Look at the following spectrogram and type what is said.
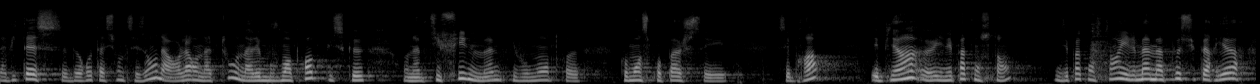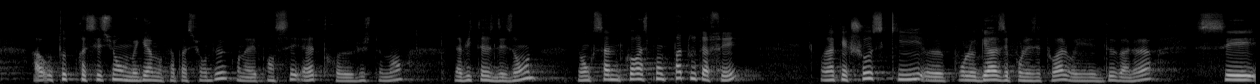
la vitesse de rotation de ces ondes. Alors là, on a tout, on a les mouvements propres, puisqu'on a un petit film même qui vous montre euh, comment se propagent ces, bras. Eh bien, euh, il n'est pas constant. Il n'est pas constant, il est même un peu supérieur au taux de précession oméga kappa sur 2, qu'on avait pensé être euh, justement la vitesse des ondes. Donc ça ne correspond pas tout à fait. On a quelque chose qui, pour le gaz et pour les étoiles, vous voyez les deux valeurs, c'est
